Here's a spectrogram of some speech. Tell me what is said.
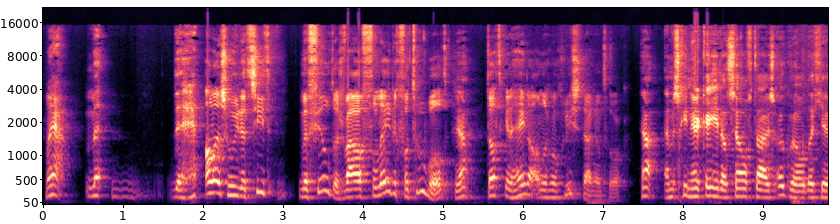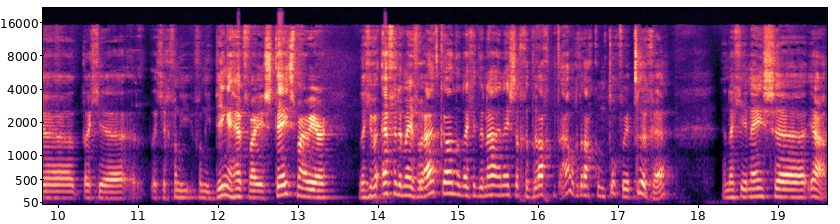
Maar ja, me- de, alles hoe je dat ziet, mijn filters waren volledig vertroebeld. ja. Dat ik een hele andere conclusie daarin trok. Ja, en misschien herken je dat zelf thuis ook wel. Dat je, dat je, dat je van, die, van die dingen hebt waar je steeds maar weer... Dat je wel even ermee vooruit kan. En dat je daarna ineens dat gedrag, het oude gedrag komt toch weer terug, hè? En dat je ineens, eh, ja,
